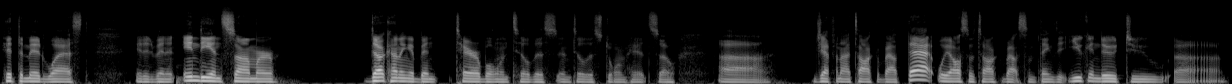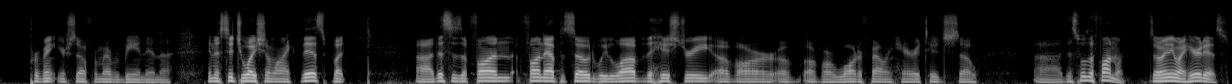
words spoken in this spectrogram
hit the Midwest. It had been an Indian summer. Duck hunting had been terrible until this until this storm hit. So, uh, Jeff and I talk about that. We also talk about some things that you can do to uh, prevent yourself from ever being in a in a situation like this. But uh, this is a fun fun episode. We love the history of our of, of our waterfowling heritage. So uh, this was a fun one. So anyway, here it is.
